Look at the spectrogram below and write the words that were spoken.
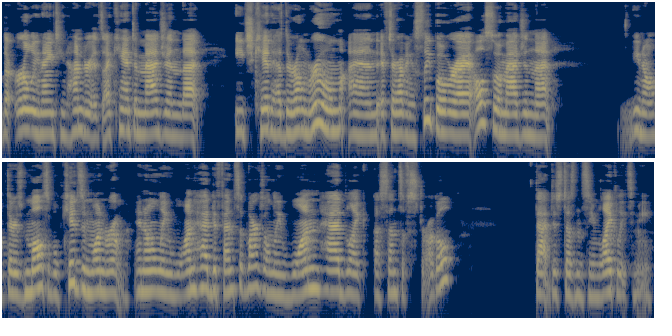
the early 1900s i can't imagine that each kid had their own room and if they're having a sleepover i also imagine that you know there's multiple kids in one room and only one had defensive marks only one had like a sense of struggle. That just doesn't seem likely to me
